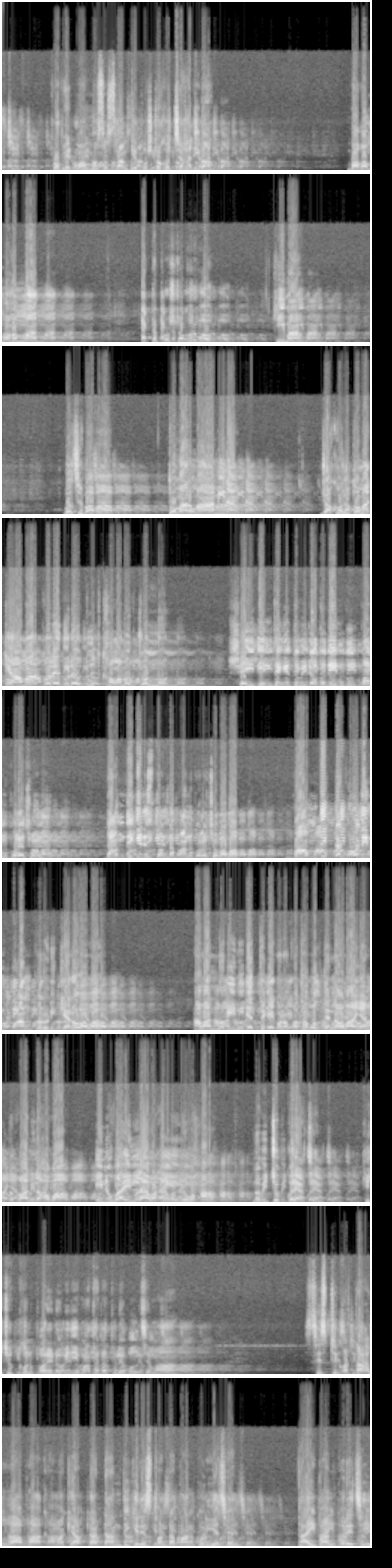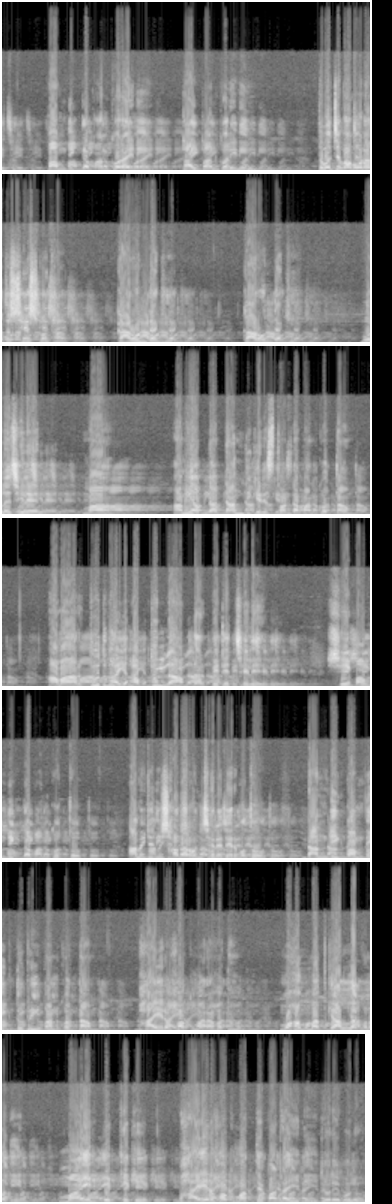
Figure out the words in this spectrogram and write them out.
প্রফেট মোহাম্মদ ইসলামকে প্রশ্ন করছে হালিমা। বাবা মোহাম্মদ, একটা প্রশ্ন করব? কি মা? বলছে, বাবা, তোমার মা আমি না যখন তোমাকে আমার কোলে দিল দুধ খাওয়ানোর জন্য, সেই দিন থেকে তুমি যতদিন দুধ পান করেছ আমার, ডান দিকের স্তনটা পান করেছ, বাবা। বাম দিকটা কোনোদিন পান করনি। কেন, বাবা? আমার নবী নিজের থেকে কোনো কথা বলতেন নবী চুপ করে আছেন। কিছুক্ষণ পরে নবীজি মাথাটা তুলে বলছে, মা, সৃষ্টিকর্তা আল্লাহ পাক আমাকে আপনার ডান দিকের স্তনটা পান করিয়েছেন। তাই পান করেছি। বাম দিকটা পান করায়নি। তাই পান করিনি। তো বলছে, বাবা, ওটা তো শেষ কথা। কারণটা কি? কারণটা কি? বলেছিলেন, মা আমি আপনার ডান দিকের স্তনটা পান করতাম। আমার দুধ ভাই আব্দুল্লাহ আপনার পেটের ছেলে, সে বাম দিকটা পান করত। আমি যদি সাধারণ ছেলেদের মতো ডান দিক বাম দিক দুটোই পান করতাম, ভাইয়ের হক মারা হতাম মোহাম্মদকে আল্লাহ কোনদিন মায়ের পেট থেকে ভাইয়ের হক মারতে পাঠাইনি জোরে বলুন।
